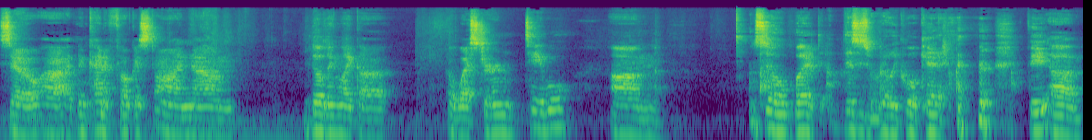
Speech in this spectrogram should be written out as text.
So I've been kind of focused on um, building like a a Western table. Um, so, but this is a really cool kit. the um,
